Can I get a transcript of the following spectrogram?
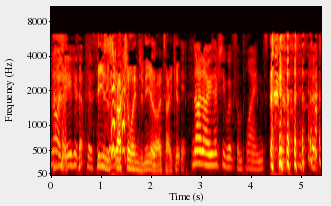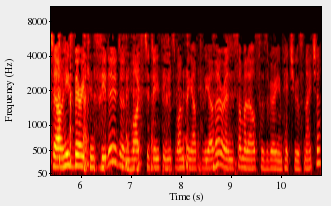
no idea who that person He's is. a structural engineer, I take it. No, no, he actually works on planes. But, but um, he's very considered and likes to do things one thing after the other, and someone else has a very impetuous nature.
